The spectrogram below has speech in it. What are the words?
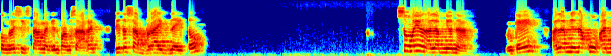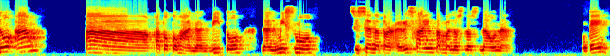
kongresista ang nag-inform sa akin dito sa bribe na ito. So ngayon, alam nyo na. Okay? Alam nyo na kung ano ang ah, katotohanan dito dahil mismo si Senator resign Tamalos-Los now na. Okay?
